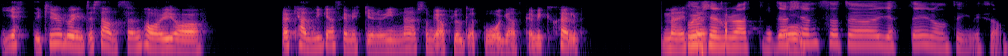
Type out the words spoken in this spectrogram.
jättekul och intressant. Sen har jag, jag kan ju ganska mycket nu innan eftersom jag har pluggat på ganska mycket själv. Men, Men känns känner du att det har och- känts att det har gett dig någonting liksom?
